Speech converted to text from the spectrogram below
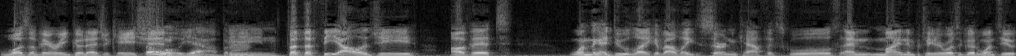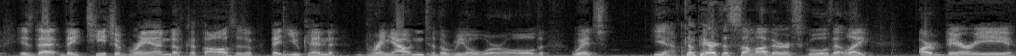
was a very good education. Oh, well, yeah, but I Mm. mean, But the theology of it, one thing I do like about like certain Catholic schools, and mine in particular was a good one too, is that they teach a brand of Catholicism that you can bring out into the real world, which yeah, compared to some other schools that like are very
